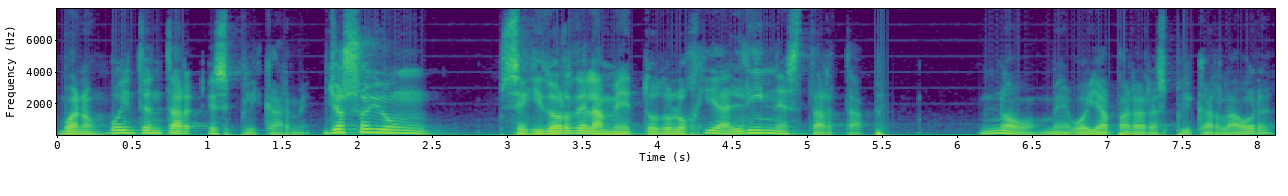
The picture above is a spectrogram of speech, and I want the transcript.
Bueno, voy a intentar explicarme. Yo soy un seguidor de la metodología Lean Startup. No me voy a parar a explicarla ahora,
